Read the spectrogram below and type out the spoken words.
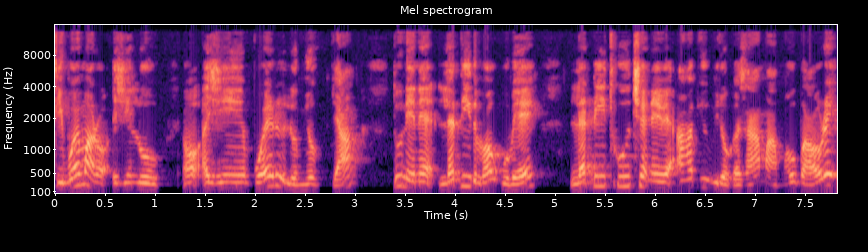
ဒီပွဲမှာတော့အရင်လို နော်အရင်ပွဲတွေလိုမျိုးဗျာသူ့အနေနဲ့လက်တီသဘောကိုပဲလက်တီထူးချက်နဲ့ပဲအားပြုပြီးတော့ကစားမှာမဟုတ်ပါဘူးတဲ့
